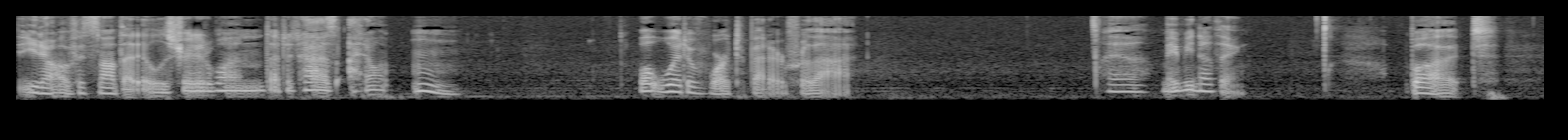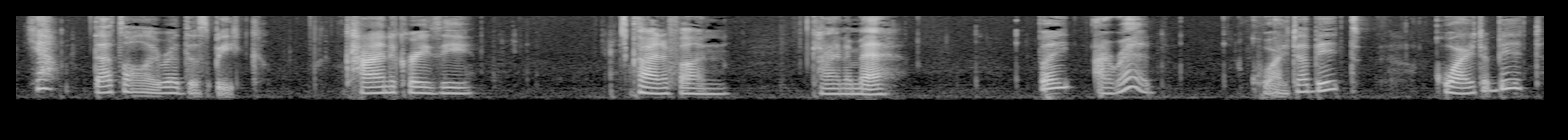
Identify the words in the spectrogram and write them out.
you know if it's not that illustrated one that it has. I don't mm, what would have worked better for that? Yeah maybe nothing. But yeah that's all i read this week. Kind of crazy kind of fun kind of meh. But i read quite a bit, quite a bit.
